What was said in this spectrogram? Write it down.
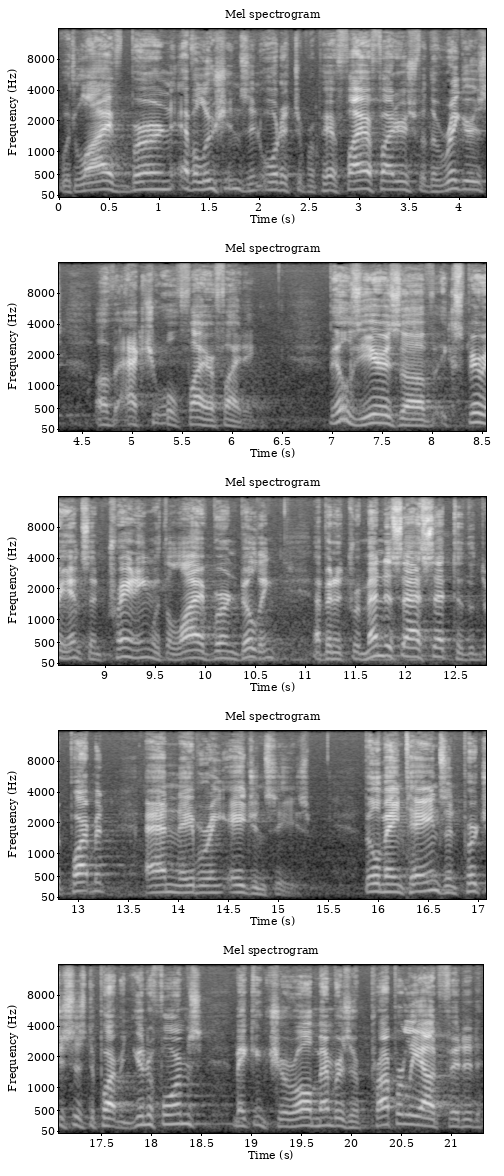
with live burn evolutions in order to prepare firefighters for the rigors of actual firefighting. Bill's years of experience and training with the live burn building have been a tremendous asset to the department and neighboring agencies. Bill maintains and purchases department uniforms, making sure all members are properly outfitted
